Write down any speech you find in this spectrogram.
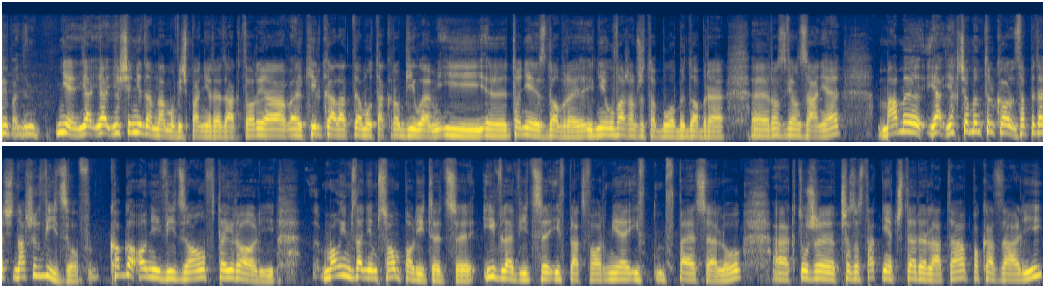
E, pani, nie, ja, ja, ja się nie dam namówić, pani redaktor. Ja e, kilka lat temu tak robiłem i e, to nie jest dobre. Nie uważam, że to byłoby dobre e, rozwiązanie. Mamy, ja, ja chciałbym tylko zapytać naszych widzów, kogo oni widzą w tej roli? Moim zdaniem są politycy i w Lewicy, i w Platformie, i w, w PSL-u, e, którzy przez ostatnie cztery lata pokazali,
